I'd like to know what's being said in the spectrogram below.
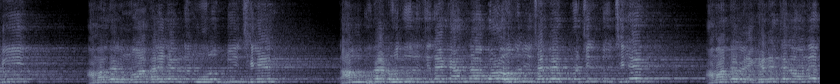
ফি আমাদের নোয়াখালীর একজন মুরব্বী ছিলেন রামপুরার হুজুর, যেটাকে আমরা বড় হুজুর হিসাবে প্রচিত ছিলেন। আমাদের এখানে যারা অনেক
